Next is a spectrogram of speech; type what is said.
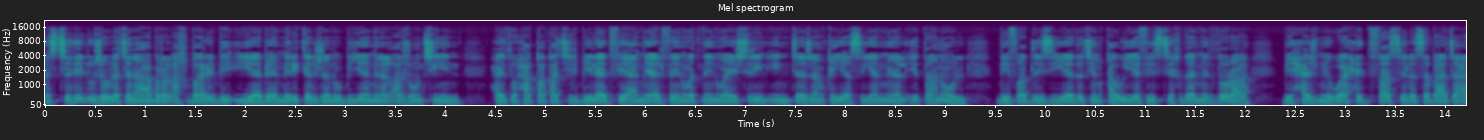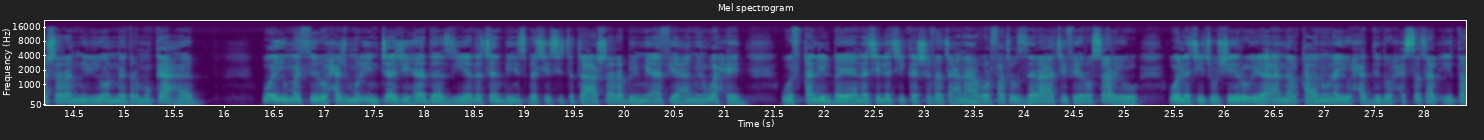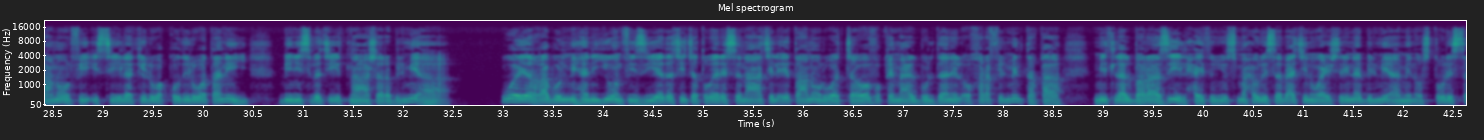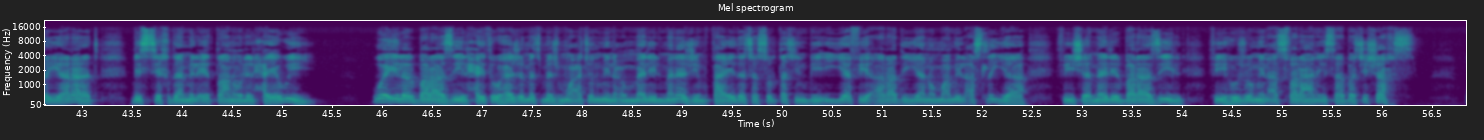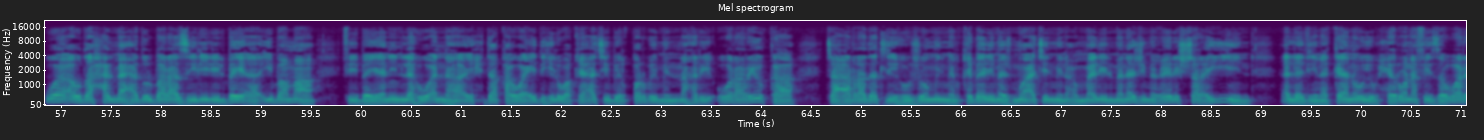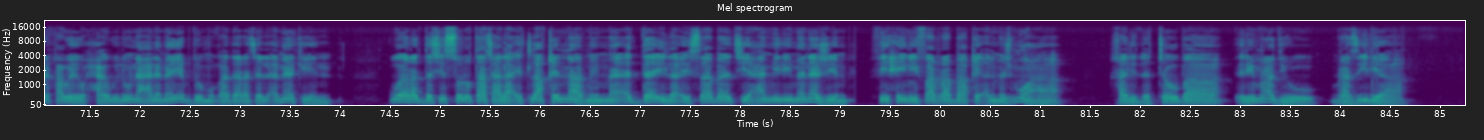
نستهل جولتنا عبر الأخبار البيئية بأمريكا الجنوبية من الأرجنتين حيث حققت البلاد في عام 2022 إنتاجا قياسيا من الإيثانول بفضل زيادة قوية في استخدام الذرة بحجم 1.17 مليون متر مكعب. ويمثل حجم الإنتاج هذا زيادة بنسبة 16% في عام واحد وفقا للبيانات التي كشفت عنها غرفة الزراعة في روساريو والتي تشير إلى أن القانون يحدد حصة الإيثانول في استهلاك الوقود الوطني بنسبة 12%. ويرغب المهنيون في زيادة تطوير صناعة الإيثانول والتوافق مع البلدان الأخرى في المنطقة مثل البرازيل حيث يسمح ل 27% من أسطول السيارات باستخدام الإيثانول الحيوي وإلى البرازيل حيث هاجمت مجموعة من عمال المناجم قاعدة سلطة بيئية في أراضي يانومامي الأصلية في شمال البرازيل في هجوم اسفر عن إصابة شخص. وأوضح المعهد البرازيلي للبيئه إيباما في بيان له أنها إحدى قواعده الواقعة بالقرب من نهر أوراريوكا تعرضت لهجوم من قبل مجموعة من عمال المناجم غير الشرعيين الذين كانوا يبحرون في زوارق ويحاولون على ما يبدو مغادرة الأماكن. وردت السلطات على إطلاق النار مما أدى إلى إصابة عامل مناجم في حين فر باقي المجموعة. خالد التوبة ريم راديو برازيليا.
